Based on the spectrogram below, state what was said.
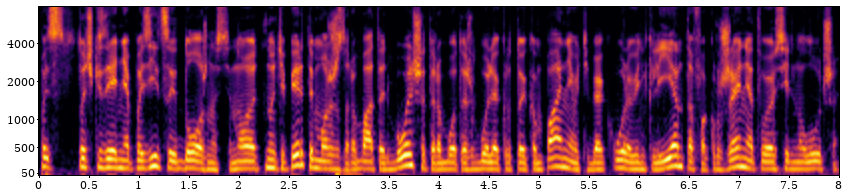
в с точки зрения позиции должности, но ну, теперь ты можешь зарабатывать больше, ты работаешь в более крутой компании, у тебя уровень клиентов, окружение твое сильно лучше.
